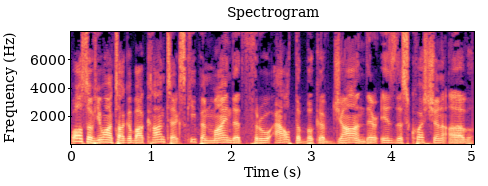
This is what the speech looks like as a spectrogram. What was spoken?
Well, also, if you want to talk about context, keep in mind that throughout the book of John, there is this question of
